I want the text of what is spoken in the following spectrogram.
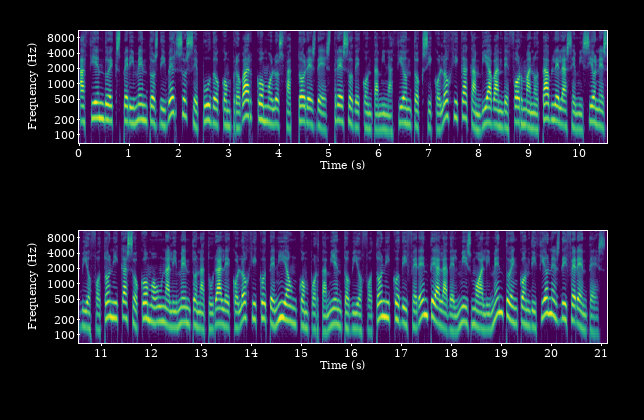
Haciendo experimentos diversos se pudo comprobar cómo los factores de estrés o de contaminación toxicológica cambiaban de forma notable las emisiones biofotónicas o cómo un alimento natural ecológico tenía un comportamiento biofotónico diferente a la del mismo alimento en condiciones diferentes.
